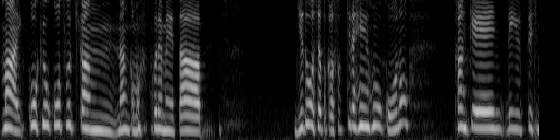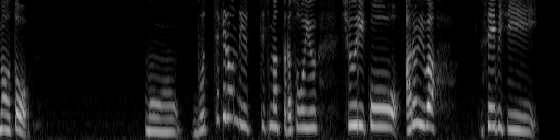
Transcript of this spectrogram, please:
まあ、公共交通機関なんかも含めた自動車とかそっちら辺方向の関係で言ってしまうともうぶっちゃけ論で言ってしまったらそういう修理工あるいは整備士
